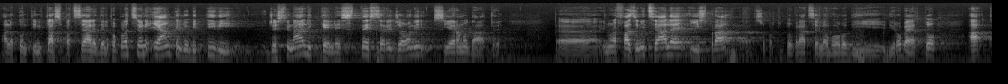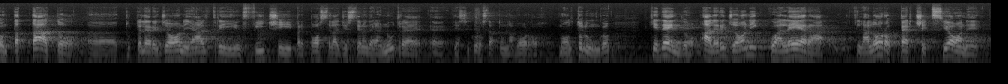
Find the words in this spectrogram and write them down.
alla continuità spaziale delle popolazioni e anche gli obiettivi gestionali che le stesse regioni si erano date. Eh, in una fase iniziale ISPRA, eh, soprattutto grazie al lavoro di, di Roberto, ha contattato eh, tutte le regioni e altri uffici preposti alla gestione della nutria e eh, vi assicuro è stato un lavoro molto lungo, chiedendo alle regioni qual era la loro percezione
